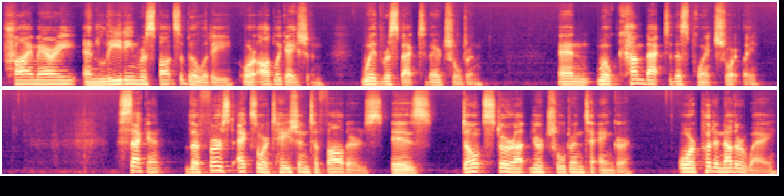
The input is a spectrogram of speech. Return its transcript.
primary and leading responsibility or obligation with respect to their children. And we'll come back to this point shortly. Second, the first exhortation to fathers is don't stir up your children to anger. Or put another way,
